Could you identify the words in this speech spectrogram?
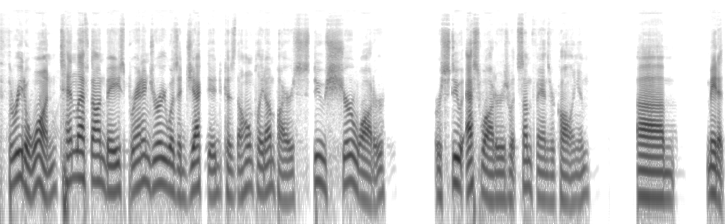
three to one. Ten left on base. Brandon Drury was ejected because the home plate umpire, Stu Scheurwater, or Stu Eswater is what some fans are calling him, um, made a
